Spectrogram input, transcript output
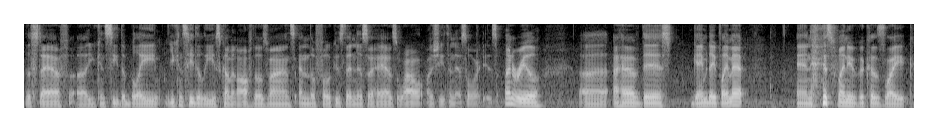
the staff. Uh, you can see the blade. You can see the leaves coming off those vines, and the focus that Nissa has while unsheathing that sword is unreal. Uh, I have this game day playmat, and it's funny because like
